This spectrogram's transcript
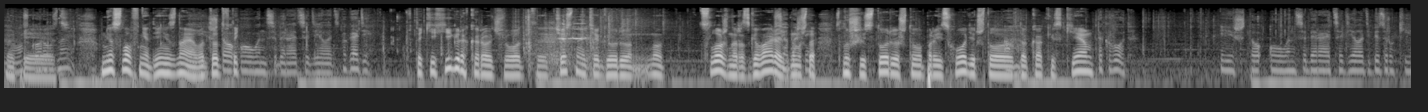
Ну, скоро узнаем. У меня слов нет, я не знаю. И Вот тут что в, так- Оуэн собирается делать? Погоди. в таких играх, короче, вот э, честно я тебе говорю, ну, сложно разговаривать, Всё, потому пошли. что слушай историю, что происходит, что Ага. да как и с кем. Так вот. И что Оуэн собирается делать без руки?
